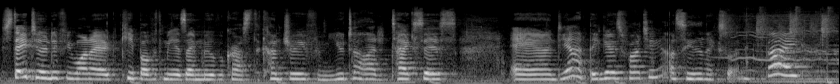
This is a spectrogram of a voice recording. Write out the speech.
stay tuned if you wanna keep up with me as I move across the country from Utah to Texas. And yeah, thank you guys for watching. I'll see you in the next one. Bye.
